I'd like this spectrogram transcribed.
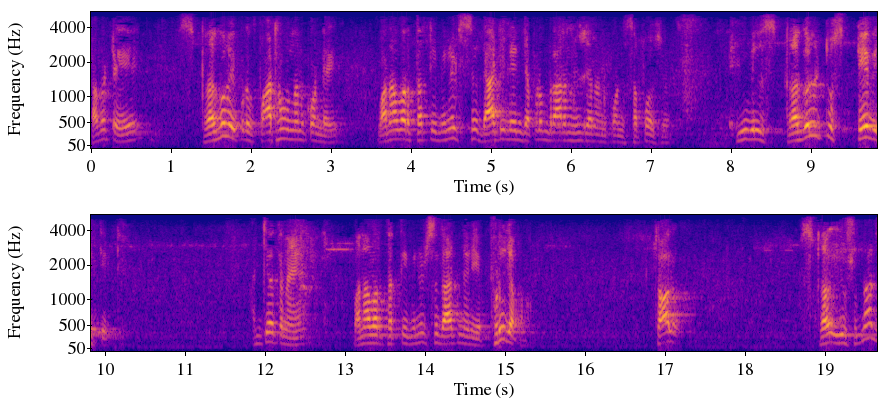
కాబట్టి స్ట్రగుల్ ఇప్పుడు పాఠం ఉందనుకోండి వన్ అవర్ థర్టీ మినిట్స్ దాటి నేను చెప్పడం ప్రారంభించాను అనుకోండి suppose you will struggle to stay with it. అంచేతనే వన్ అవర్ థర్టీ మినిట్స్ దాటి నేను ఎప్పుడూ చెప్పను. చాలు. స్ట్ర you should not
